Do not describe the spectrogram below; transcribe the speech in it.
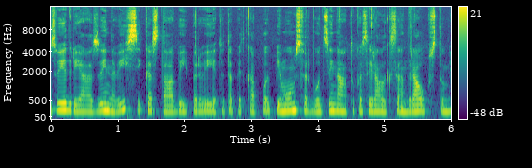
Zviedrijā zina visi, kas tā bija par vietu, tāpēc kā pie mums varbūt zinātu, kas ir Aleksandra augstumi.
